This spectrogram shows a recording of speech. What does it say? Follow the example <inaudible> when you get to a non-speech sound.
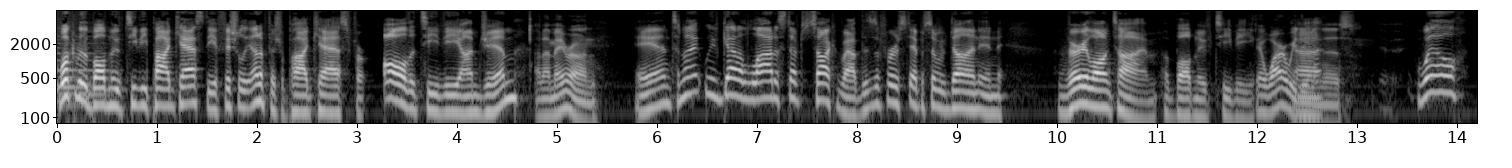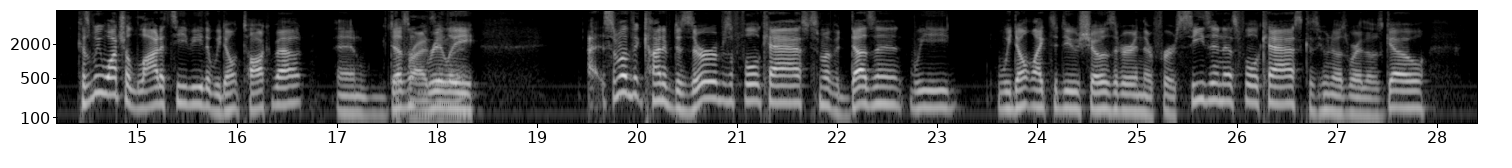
Welcome to the Bald Move TV podcast, the officially unofficial podcast for all the TV. I'm Jim, And I'm Aaron. and tonight we've got a lot of stuff to talk about. This is the first episode we've done in a very long time of Bald Move TV. Yeah, why are we doing Uh, this? Well, because we watch a lot of TV that we don't talk about and doesn't Surprisingly. really. I- Some of it kind of deserves a full cast. Some of it doesn't. We we don't like to do shows that are in their first season as full cast because who knows where those go.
